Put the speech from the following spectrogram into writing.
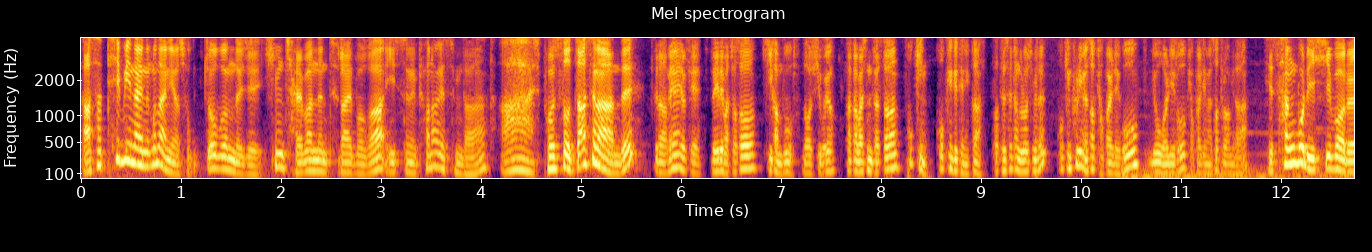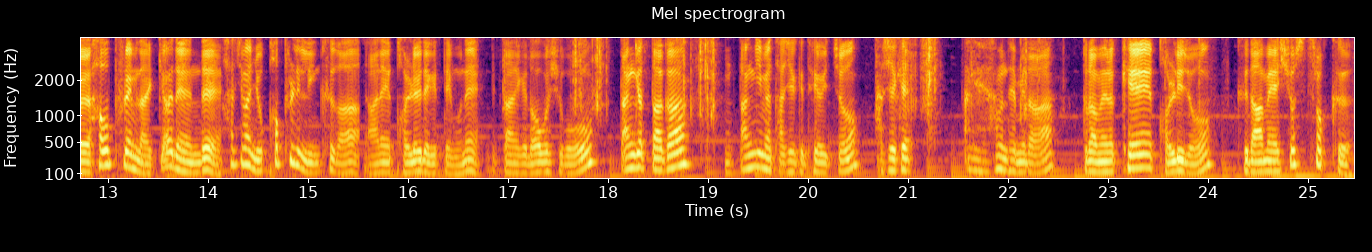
나사 탭이 나 있는 건 아니어서 조금 더 이제 힘 잘 받는 드라이버가 있으면 편하겠습니다. 아 벌써 짜증 나는데? 그 다음에 이렇게 레일에 맞춰서 기관부 넣어주시고요. 아까 말씀드렸던 코킹 코킹이 되니까 버튼 살짝 눌러주면 코킹 풀리면서 격발되고 요 원리로 격발되면서 들어갑니다. 이 상부 리시버를 하부 프레임에 날 껴야 되는데 하지만 요 커플링 링크가 안에 걸려야 되기 때문에 일단 이렇게 넣어보시고 당겼다가 음, 당기면 다시 이렇게 되어 있죠? 다시 이렇게 하면 됩니다. 그러면 이렇게 걸리죠. 그 다음에 쇼스트로크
